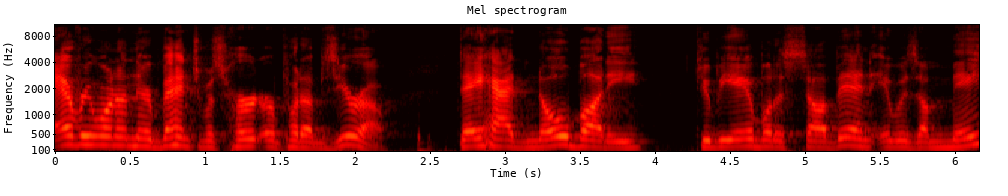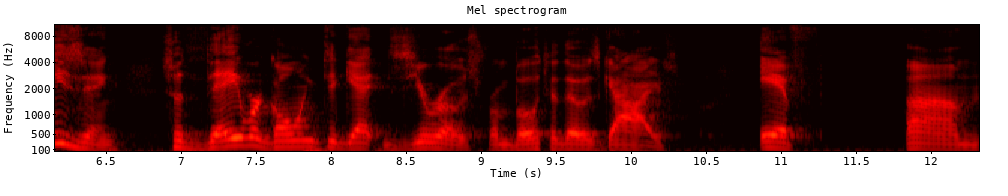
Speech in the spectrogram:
Everyone on their bench was hurt or put up zero. They had nobody to be able to sub in. It was amazing. So they were going to get zeros from both of those guys if um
